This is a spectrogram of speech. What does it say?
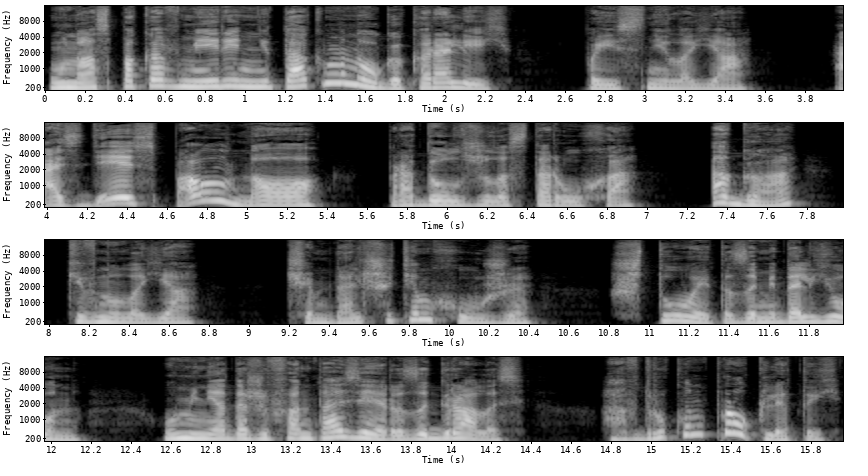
У нас пока в мире не так много королей», — пояснила я. «А здесь полно», — продолжила старуха. «Ага», — кивнула я. «Чем дальше, тем хуже. Что это за медальон? У меня даже фантазия разыгралась. А вдруг он проклятый?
